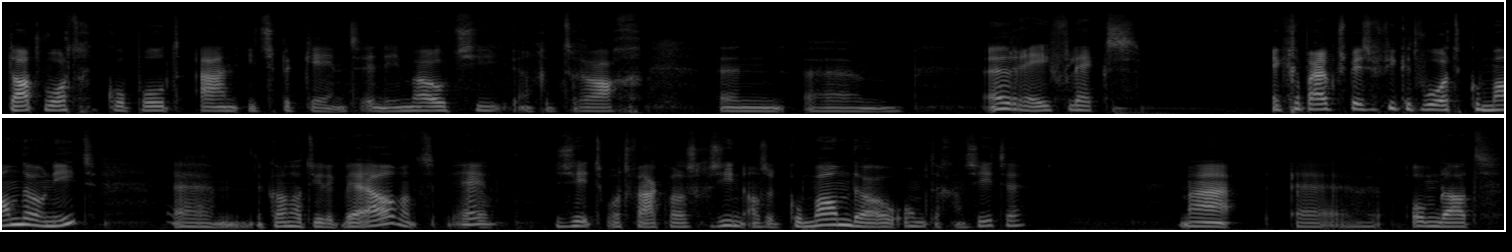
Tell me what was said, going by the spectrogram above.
dat wordt gekoppeld aan iets bekend. Een emotie, een gedrag, een, ehm, een reflex. Ik gebruik specifiek het woord commando niet. Um, dat kan natuurlijk wel, want zit wordt vaak wel eens gezien als het commando om te gaan zitten. Maar uh, omdat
